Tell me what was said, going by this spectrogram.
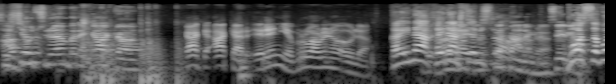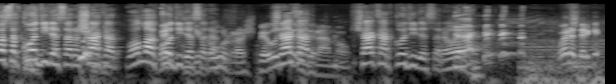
سوچران بەرە کاکە کاکە ئاکار ئێرەنیە بڕواڕێنەوە ئەولا. قینا خەینا بۆستە بۆستە کۆدی لەسەر شاکار. وڵا کۆدی لەسەر ڕش شاکار کۆدی لەسەرەوە وەرە دەرگ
